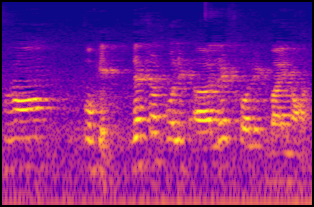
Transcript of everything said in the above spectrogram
from okay, let's not call it R, let's call it Y naught.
